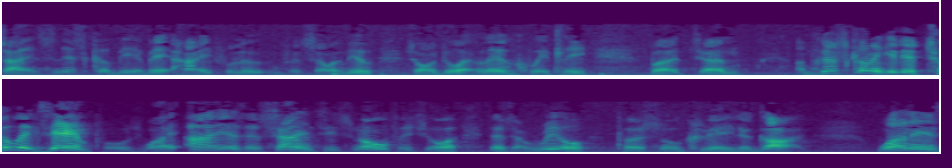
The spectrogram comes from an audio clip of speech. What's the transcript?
science. And this could be a bit highfalutin for some of you, so I'll do it a little quickly. But um, I'm just going to give you two examples why I, as a scientist, know for sure there's a real personal creator God. One is,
